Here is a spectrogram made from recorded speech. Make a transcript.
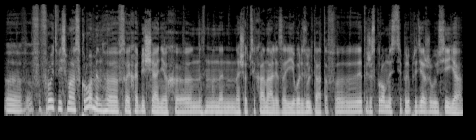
Фройд весьма скромен в своих обещаниях насчет психоанализа и его результатов. Этой же скромности при- придерживаюсь и я.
